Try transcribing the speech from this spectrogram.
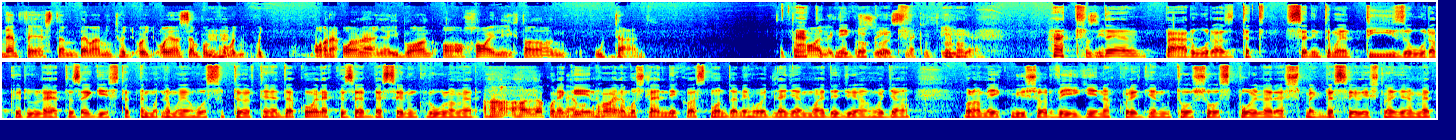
nem fejeztem be, már mint hogy, hogy olyan szempontból, uh-huh. hogy, hogy arányaiban a hajléktalan után. Tehát a hát, hajléktalan résznek vége. Uh-huh. Hát, az de ilyen... pár óra, tehát szerintem olyan 10 óra körül lehet az egész, tehát nem, nem olyan hosszú történet, de akkor már legközelebb beszélünk róla, mert aha, aha, akkor meg nem, én akkor hajlamos már... lennék azt mondani, hogy legyen majd egy olyan, hogy a valamelyik műsor végén akkor egy ilyen utolsó spoileres megbeszélés legyen, mert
